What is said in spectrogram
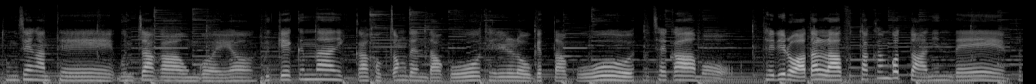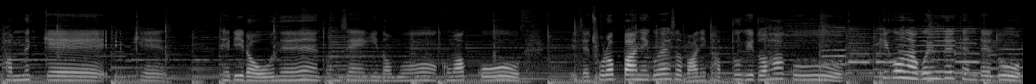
동생한테 문자가 온 거예요. 늦게 끝나니까 걱정된다고 데리러 오겠다고 제가 뭐 데리러 와달라 부탁한 것도 아닌데 밤늦게 이렇게 데리러 오는 동생이 너무 고맙고 이제 졸업반이고 해서 많이 바쁘기도 하고 피곤하고 힘들 텐데도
